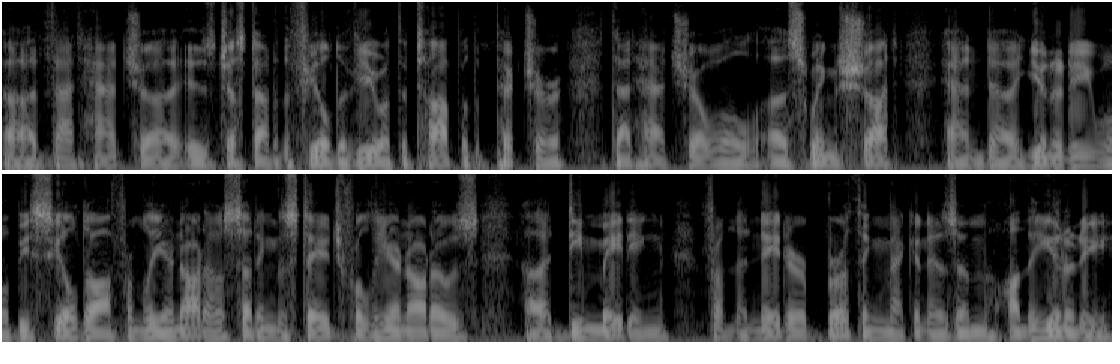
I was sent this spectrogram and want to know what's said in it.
Uh, that hatch uh, is just out of the field of view at the top of the picture. That hatch uh, will uh, swing shut and uh, Unity will be sealed off from Leonardo, setting the stage for Leonardo's uh, demating from the nadir berthing mechanism on the Unity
